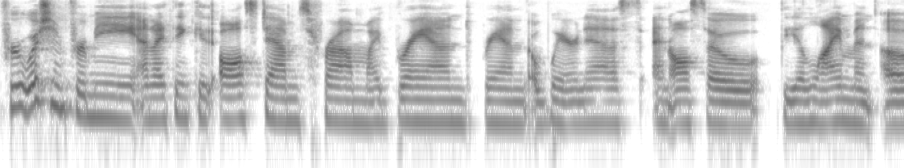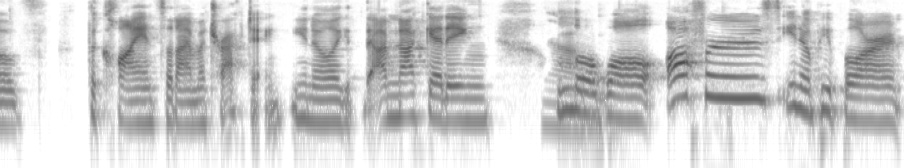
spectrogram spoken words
fruition for me and i think it all stems from my brand brand awareness and also the alignment of the clients that i'm attracting you know like i'm not getting yeah. lowball offers you know people aren't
